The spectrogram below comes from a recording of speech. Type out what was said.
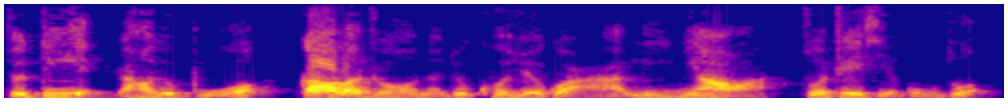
就低，然后就补高了之后呢，就扩血管啊、利尿啊，做这些工作。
